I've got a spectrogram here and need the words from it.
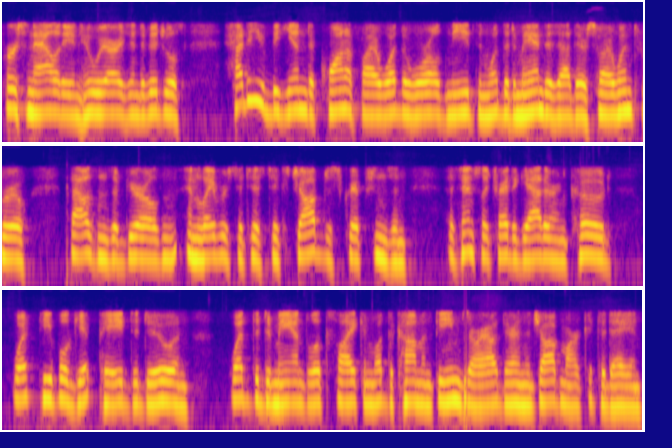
personality and who we are as individuals, how do you begin to quantify what the world needs and what the demand is out there? So I went through thousands of bureau and, labor statistics, job descriptions, and essentially tried to gather and code what people get paid to do and what the demand looks like and what the common themes are out there in the job market today. And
